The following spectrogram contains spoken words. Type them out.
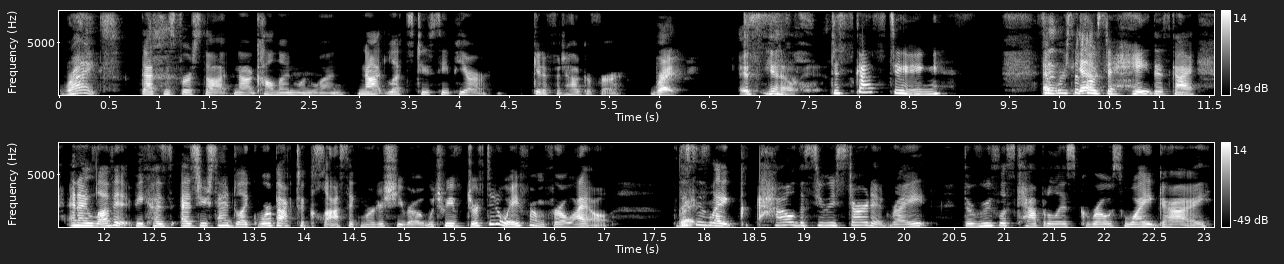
Right. That's his first thought, not call 911, not let's do CPR. Get a photographer. Right. It's you know Disgusting. So And- we're yeah. supposed to hate this guy. And I love it because, as you said, like we're back to classic Murder She Wrote, which we've drifted away from for a while. This Right. is like how the series started, right? The ruthless capitalist, gross white guy.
